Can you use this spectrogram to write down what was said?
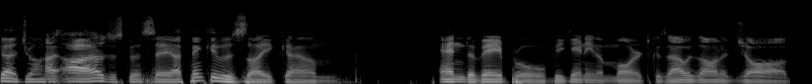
Go ahead, John. I I was just gonna say I think it was like um end of April, beginning of March, because I was on a job.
